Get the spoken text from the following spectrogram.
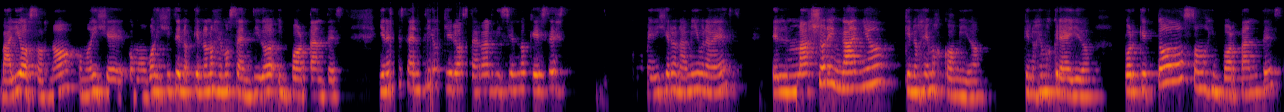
valiosos, ¿no? Como dije, como vos dijiste, que no nos hemos sentido importantes. Y en este sentido quiero cerrar diciendo que ese es, me dijeron a mí una vez, el mayor engaño que nos hemos comido, que nos hemos creído, porque todos somos importantes,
